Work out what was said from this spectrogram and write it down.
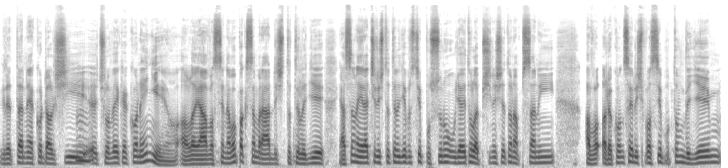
kde ten jako další hmm. člověk jako není, jo. Ale já vlastně naopak jsem rád, když to ty lidi, já jsem nejradši, když to ty lidi prostě posunou, udělají to lepší, než je to napsaný a, v- a dokonce, když vlastně potom vidím,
